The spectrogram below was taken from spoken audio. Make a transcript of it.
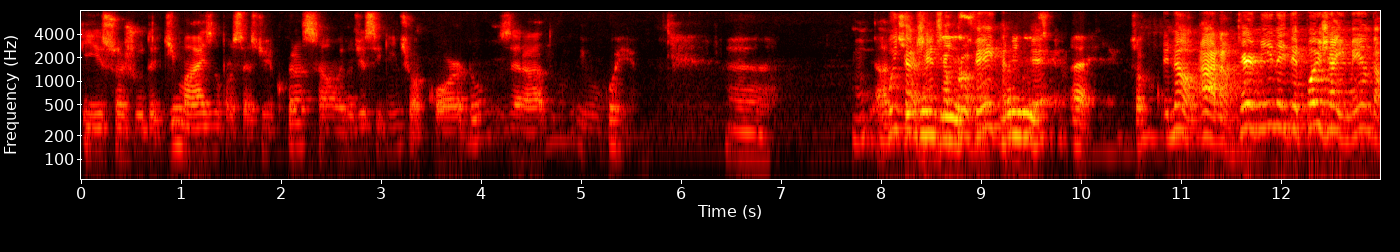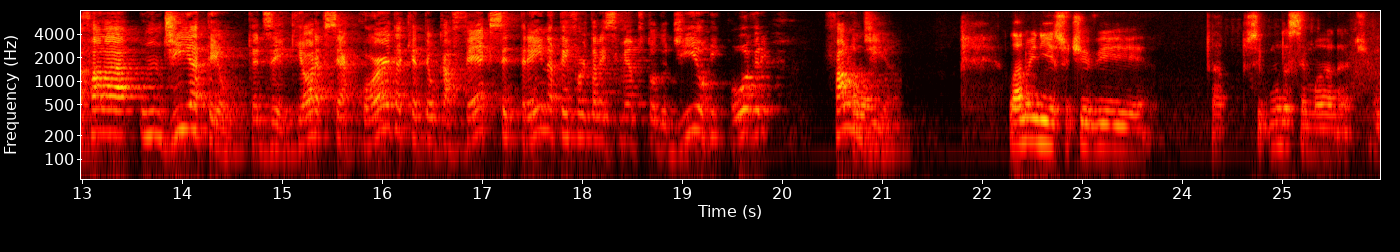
e isso ajuda demais no processo de recuperação. E no dia seguinte eu acordo zerado e vou correr. É, Muita gente início, aproveita. É, só... Não, ah, não, termina e depois já emenda, fala um dia teu. Quer dizer, que hora que você acorda, que é teu café, que você treina, tem fortalecimento todo dia, o recovery. Fala tá um bom. dia. Lá no início tive, na segunda semana, tive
